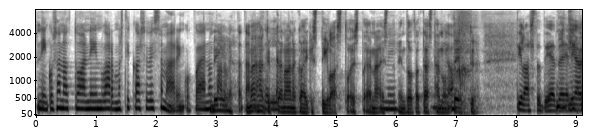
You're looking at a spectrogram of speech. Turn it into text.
niin kuin sanottua, niin varmasti kasvavissa määrin koko ajan on tarvetta Niin, mähän tämmöiselle. tykkään aina kaikista tilastoista ja näistä, niin, Niin. tota, tästähän on Joo. tehty, tilastotieteilijä.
